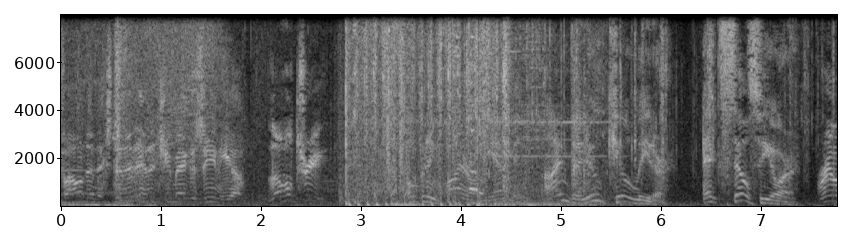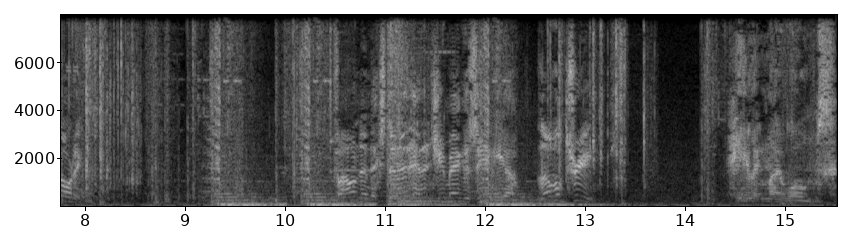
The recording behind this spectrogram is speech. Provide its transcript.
Found an extended energy magazine here. Level 3. Opening fire on the enemy. I'm the new kill leader. Excelsior. Reloading. Extended energy magazine here. Uh, level 3. Healing my wounds.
